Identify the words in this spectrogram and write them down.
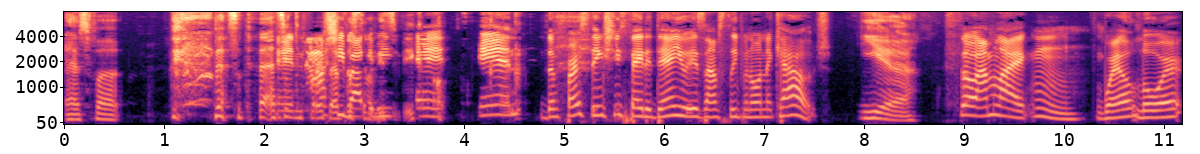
as fuck. that's what that's and now she about to be. to And, and the first thing she say to Daniel is, "I'm sleeping on the couch." Yeah. So I'm like, mm, well, Lord,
